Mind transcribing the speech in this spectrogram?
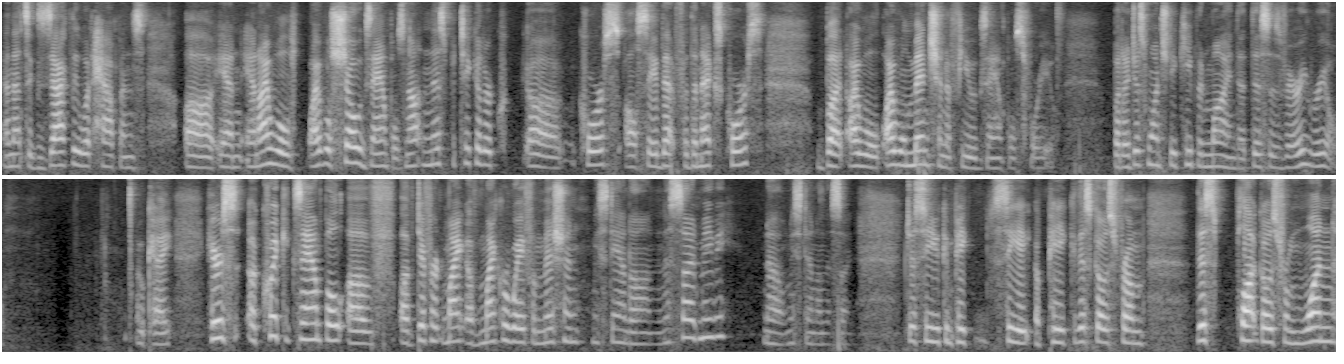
And that's exactly what happens. Uh, and and I, will, I will show examples, not in this particular uh, course. I'll save that for the next course. But I will, I will mention a few examples for you. But I just want you to keep in mind that this is very real. Okay, here's a quick example of, of different mi of microwave emission. Let me stand on this side maybe? No, let me stand on this side. Just so you can peek, see a peak. This goes from, this plot goes from one,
